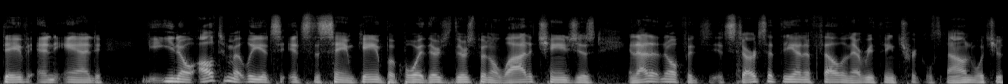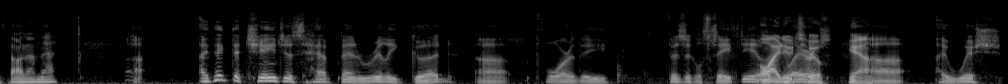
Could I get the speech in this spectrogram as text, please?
Dave. And and you know, ultimately it's it's the same game. But boy, there's there's been a lot of changes, and I don't know if it it starts at the NFL and everything trickles down. What's your thought on that? I think the changes have been really good uh, for the physical safety of Oh, the I do too. Yeah. Uh, I wish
